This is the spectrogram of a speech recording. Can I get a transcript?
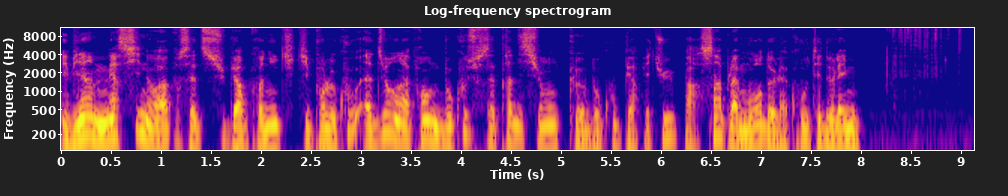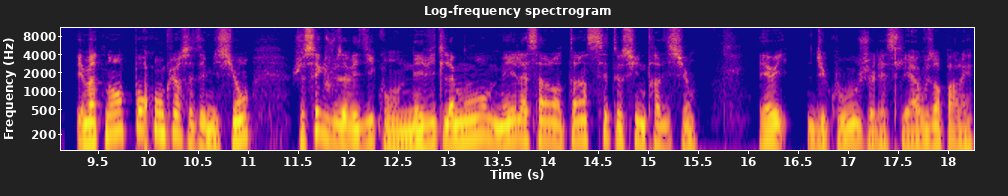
Eh bien, merci Noah pour cette superbe chronique qui, pour le coup, a dû en apprendre beaucoup sur cette tradition que beaucoup perpétuent par simple amour de la croûte et de l'ami. Et maintenant, pour conclure cette émission, je sais que je vous avais dit qu'on évite l'amour, mais la Saint-Valentin, c'est aussi une tradition. Et oui, du coup, je laisse Léa vous en parler.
